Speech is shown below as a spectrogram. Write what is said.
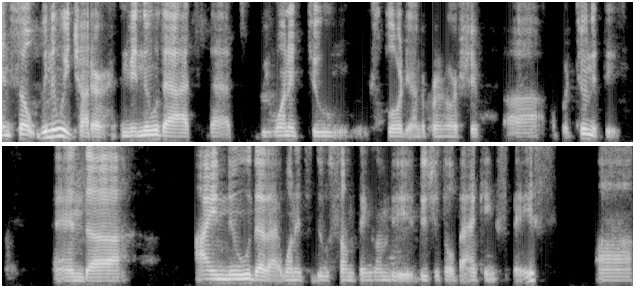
and so we knew each other and we knew that that we wanted to explore the entrepreneurship uh, opportunities. And uh, i knew that i wanted to do something on the digital banking space. Uh,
